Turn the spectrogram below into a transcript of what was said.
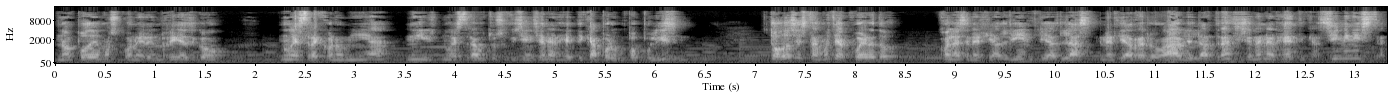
No podemos poner en riesgo nuestra economía ni nuestra autosuficiencia energética por un populismo. Todos estamos de acuerdo con las energías limpias, las energías renovables, la transición energética, sí ministra,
